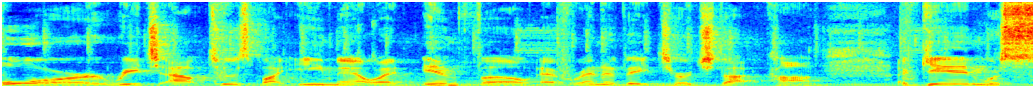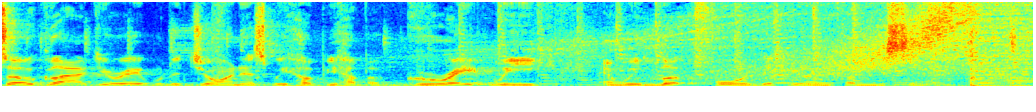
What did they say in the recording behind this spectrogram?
or reach out to us by email at info at renovatechurch.com. Again, we're so glad you're able to join us. We hope you have a great week and we look forward to hearing from you soon.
